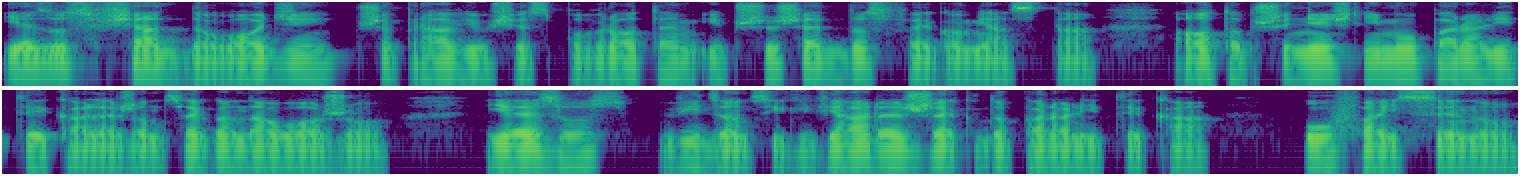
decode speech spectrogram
Jezus wsiadł do łodzi, przeprawił się z powrotem i przyszedł do swego miasta, a oto przynieśli mu paralityka leżącego na łożu. Jezus, widząc ich wiarę, rzekł do paralityka: Ufaj, synu,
